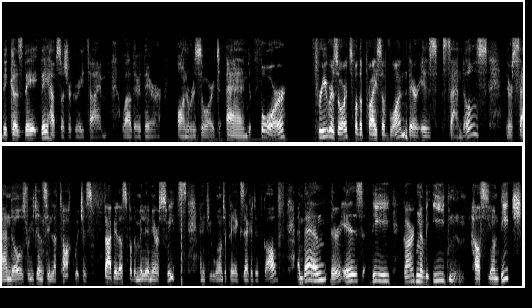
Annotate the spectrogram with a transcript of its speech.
because they they have such a great time while they're there on resort. And for three resorts for the price of one. There is Sandals. There's Sandals Regency La Toc, which is fabulous for the millionaire suites. And if you want to play executive golf. And then there is the Garden of Eden, Halcyon Beach.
